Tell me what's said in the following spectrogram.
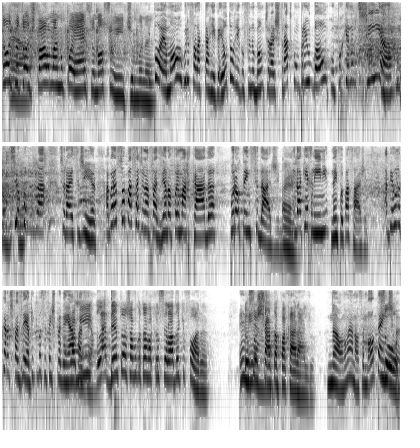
Então as É. pessoas falam, mas não conhecem o nosso íntimo, né? Pô, é maior orgulho falar que tá rica. Eu tô rica, eu fui no banco tirar extrato, comprei o banco, porque não tinha. Não tinha como já tirar esse dinheiro. Agora, a sua passagem na Fazenda foi marcada por autenticidade. É. E da Kerline, nem foi passagem. A pergunta que eu quero te fazer é, o que, que você fez pra ganhar Pra a mim, Fazenda? lá dentro eu achava que eu tava cancelada aqui fora. É eu mesmo? sou chata pra caralho. Não, não é não. Você é autêntica. Sou.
